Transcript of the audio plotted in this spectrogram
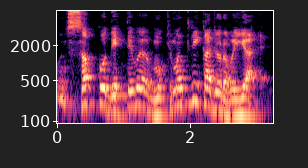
उन सबको देखते हुए और मुख्यमंत्री का जो रवैया है,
